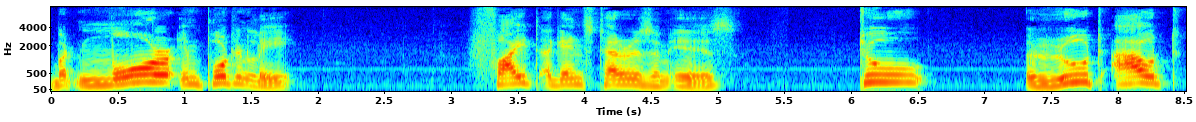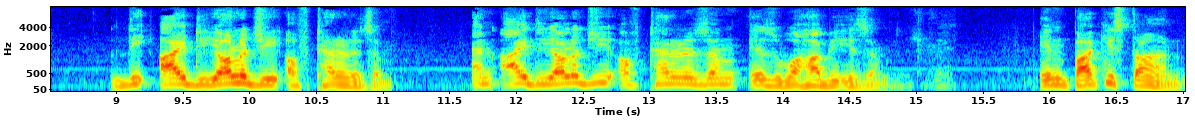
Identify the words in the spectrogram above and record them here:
but more importantly, fight against terrorism is to root out the ideology of terrorism an ideology of terrorism is Wahhabism. In Pakistan,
